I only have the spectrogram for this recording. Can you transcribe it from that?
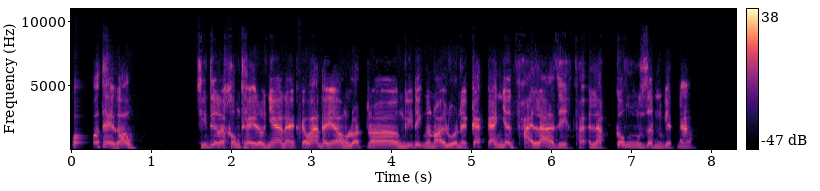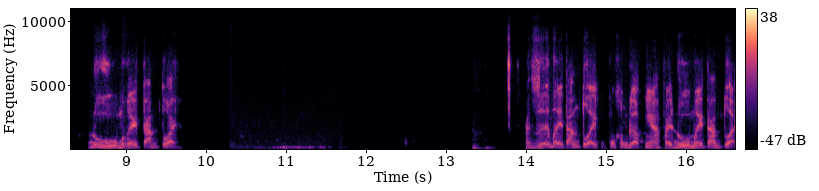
có, có thể không? Xin thưa là không thể đâu nha này các bạn thấy không? Luật uh, nghị định nó nói luôn này các cá nhân phải là gì? Phải là công dân Việt Nam đủ 18 tuổi. Dưới 18 tuổi cũng không được nhé phải đủ 18 tuổi.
